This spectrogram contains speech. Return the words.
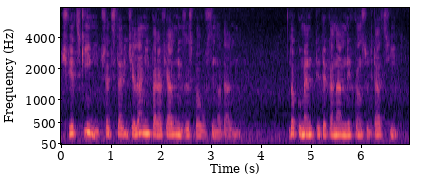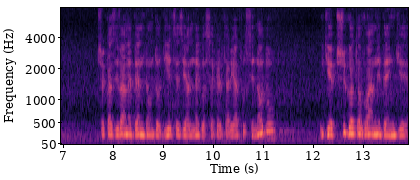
świeckimi przedstawicielami parafialnych zespołów synodalnych. Dokumenty dekanalnych konsultacji przekazywane będą do diecezjalnego sekretariatu synodu, gdzie przygotowany będzie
